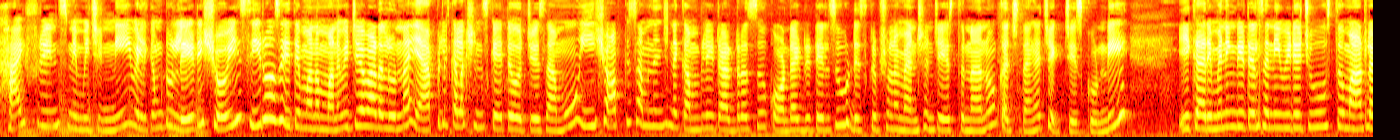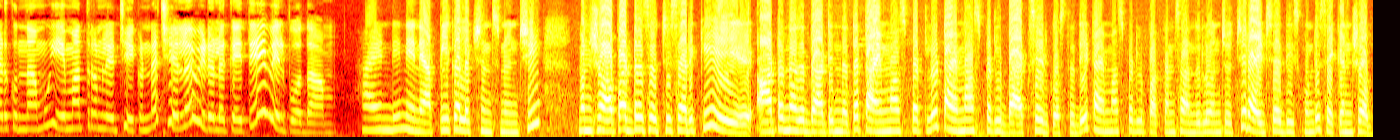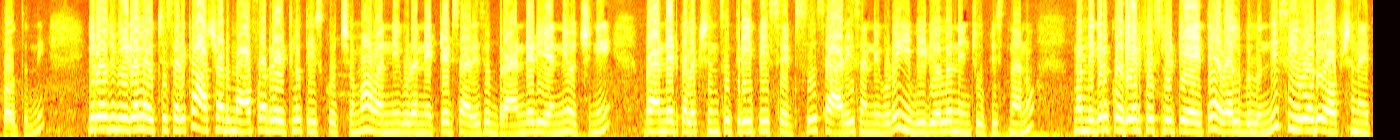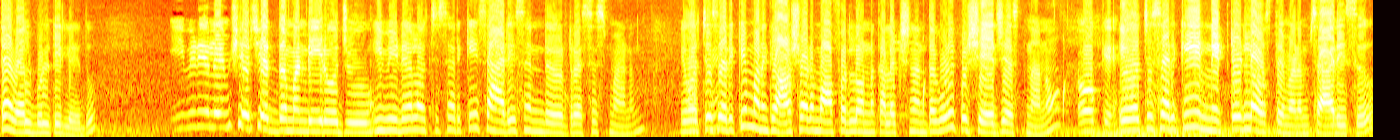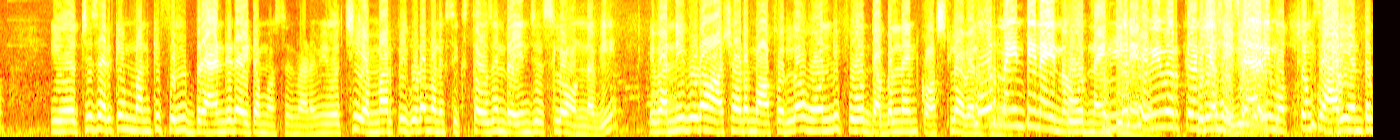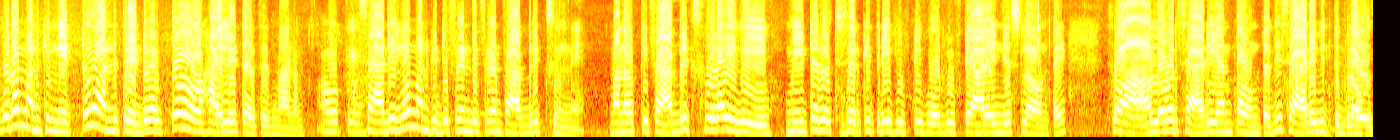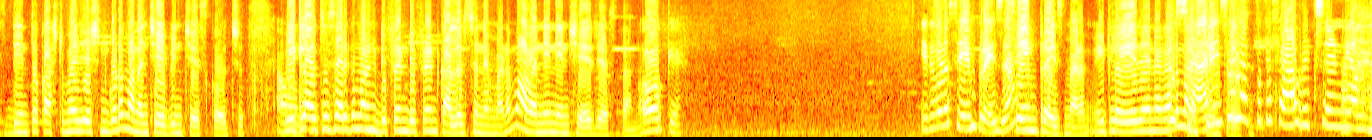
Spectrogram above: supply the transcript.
Hi friends నేను మీ చిన్ని. Welcome to lady షోయిస్ ఈ రోజు అయితే మనం మన విజయవాడలో ఉన్న యాపిల్ కలెక్షన్స్కి అయితే వచ్చేసాము. ఈ షాప్కి సంబంధించిన కంప్లీట్ అడ్రస్ కాంటాక్ట్ డీటెయిల్స్ డిస్క్రిప్షన్లో మెన్షన్ చేస్తున్నాను. ఖచ్చితంగా చెక్ చేసుకోండి. ఇక రిమైనింగ్ డీటెయిల్స్ అన్ని వీడియో చూస్తూ మాట్లాడుకుందాము. ఏమాత్రం లేట్ చేయకుండా చెలో వీడియోలోకి అయితే వెళ్ళిపోదాం. హాయ్ అండి నేను యాపిల్ కలెక్షన్స్ నుంచి. మన షాప్ అడ్రస్ వచ్చేసరికి ఆటో నగర్ దాటిన తర్వాత time hospital time hospital back సైడ్కి వస్తుంది. టైమ్ హాస్పిటల్ పక్కన సందులోంచి వచ్చి రైట్ సైడ్ తీసుకుంటే సెకండ్ షాప్ అవుతుంది. ఈ రోజు వీడియోలో వచ్చేసరికి ఆషాఢం ఆఫర్ రేట్లో తీసుకొచ్చాము. అవన్నీ కూడా నెట్టెడ్ శారీస్ బ్రాండెడ్ ఇవన్నీ వచ్చినాయి. Branded collections three piece sets sarees అన్నీ కూడా ఈ వీడియోలో నేను చూపిస్తున్నాను. మన దగ్గర కొరియర్ ఫెసిలిటీ అయితే అవైలబుల్ ఉంది. సిఓడి ఆప్షన్ అయితే అవైలబిలిటీ లేదు. ఈ వీడియోలో ఏం షేర్ చేద్దామండి ఈరోజు? ఈ వీడియోలో వచ్చేసరికి శారీస్ అండ్ డ్రెస్సెస్ మేడం. ఇవి వచ్చేసరికి మనకి ఆషాఢం ఆఫర్లో ఉన్న కలెక్షన్ అంతా కూడా ఇప్పుడు షేర్ చేస్తున్నాను. ఓకే ఇవి వచ్చేసరికి నెట్టెడ్లో వస్తాయి మేడం శారీస్. ఇవి వచ్చేసరికి మనకి ఫుల్ బ్రాండెడ్ ఐటమ్ వస్తుంది మేడం. ఇవి వచ్చి ఎంఆర్పి కూడా మనకి సిక్స్ థౌసండ్ రేంజెస్లో ఉన్నవి. ఇవన్నీ కూడా ఆషాఢం ఆఫర్లో ఓన్లీ ఫోర్ డబల్ నైన్ కాస్ట్లో అవైలబుల్ 499. ఫోర్ నైన్టీ saree మొత్తం. శారీ అంతా కూడా మనకి నెట్ అన్ని థ్రెడ్ వర్క్తో హైలైట్ అవుతుంది మేడం. ఓకే. శారీలో మనకి డిఫరెంట్ డిఫరెంట్ ఫ్యాబ్రిక్స్ ఉన్నాయి. మనకి ఫ్యాబ్రిక్స్ కూడా ఇవి మీటర్ వచ్చేసరికి త్రీ ఫిఫ్టీ ఫోర్ ఫిఫ్టీ ఆ రేంజెస్లో ఉంటాయి. సో ఆల్ ఓవర్ శారీ అంతా ఉంటుంది. శారీ విత్ బ్లౌజ్ దీంతో కస్టమైజేషన్ కూడా మనం చేపించేసుకోవచ్చు. వీటిలో వచ్చేసరికి మనకి డిఫరెంట్ డిఫరెంట్ కలర్స్ ఉన్నాయి మేడం. అవన్నీ నేను షేర్ చేస్తాను. ఓకే. ఇది కూడా same price same price madam వీటిలో ఏదైనా కానీ సారీస్ లేకపోతే ఫ్యాబ్రిక్స్ అండి అంత.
